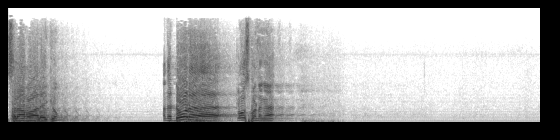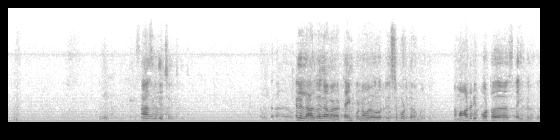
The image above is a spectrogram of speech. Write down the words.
அஸ்ஸலாமு அலைக்கும். அந்த டோரை க்ளோஸ் பண்ணுங்க இல்ல இல்ல அது வந்து நம்ம டைம் பண்ண ஒரு ஒரு லிஸ்ட் போட்டு தரோம் உங்களுக்கு நம்ம ஆல்ரெடி போட்ட ஸ்டைல் இருக்கு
